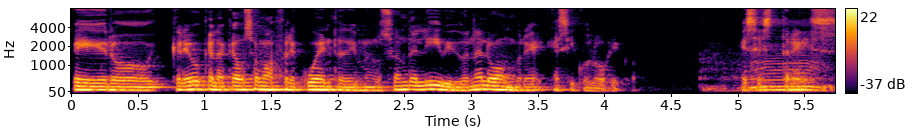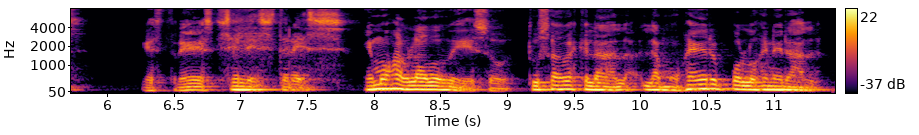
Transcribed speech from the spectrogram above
pero creo que la causa más frecuente de disminución del líbido en el hombre es psicológico. Es estrés. Estrés. Es el estrés. Hemos hablado de eso. Tú sabes que la, la- la mujer por lo general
